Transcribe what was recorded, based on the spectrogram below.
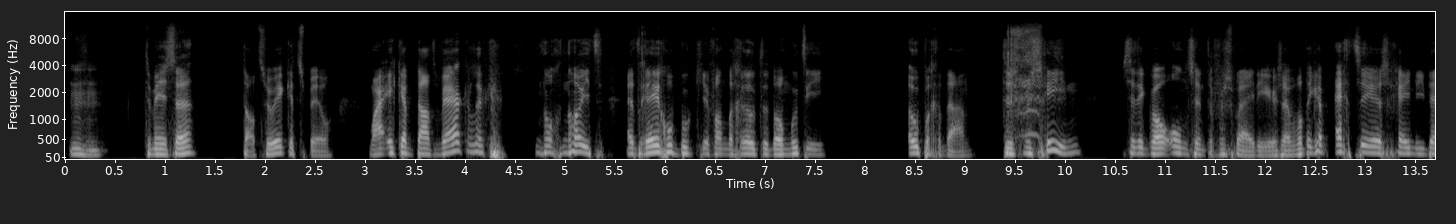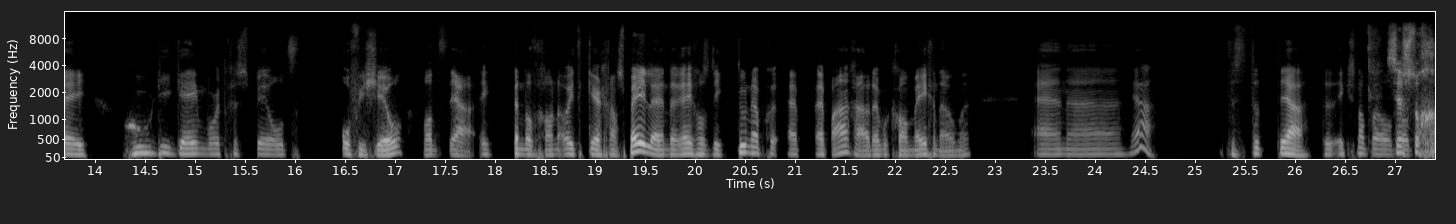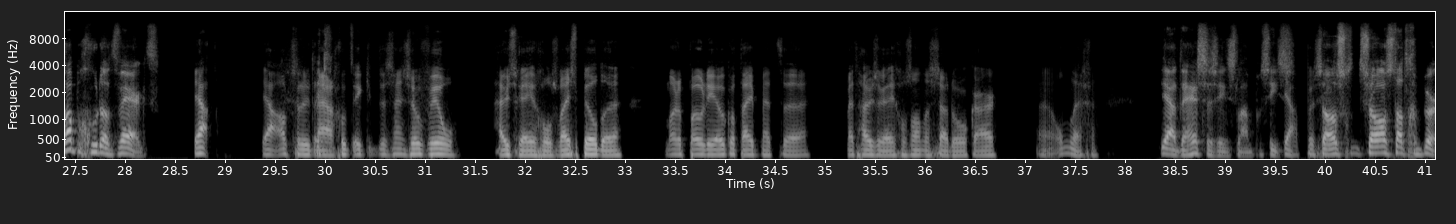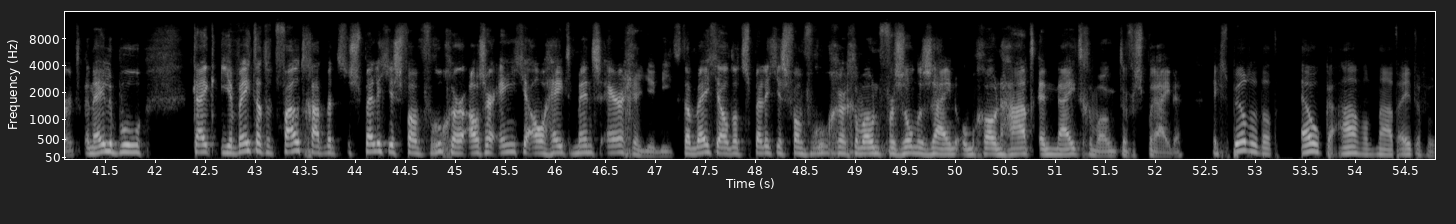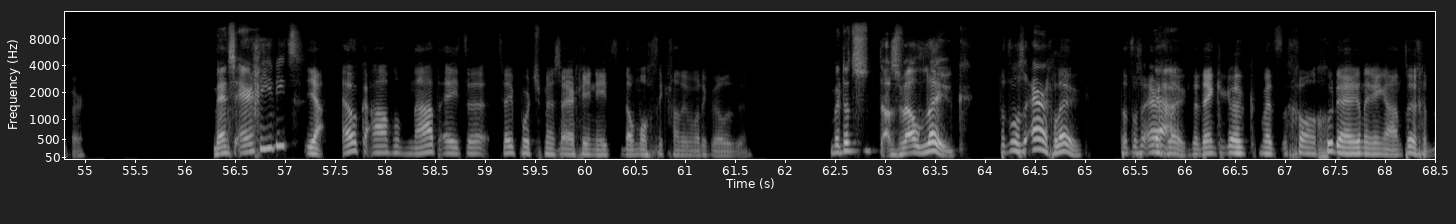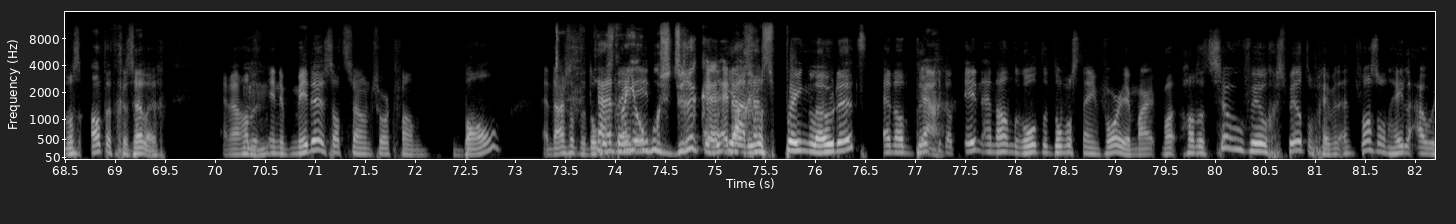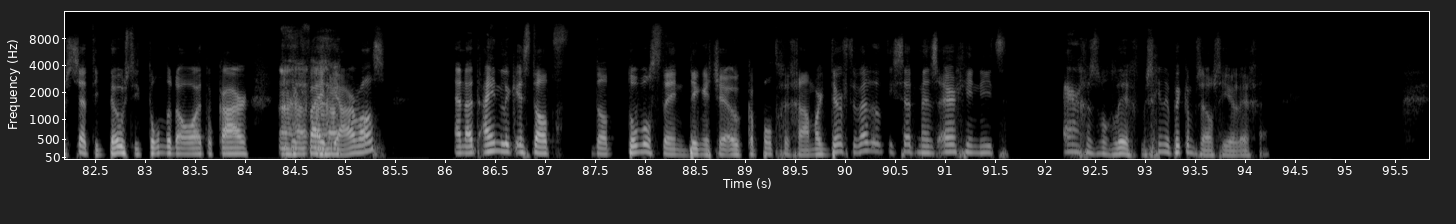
Mhm. Tenminste, dat is hoe ik het speel. Maar ik heb daadwerkelijk nog nooit het regelboekje van de grote Dalmoutie open gedaan. Dus misschien zit ik wel onzin te verspreiden hier zo. Want ik heb echt serieus geen idee hoe die game wordt gespeeld officieel. Want ja, ik ben dat gewoon ooit een keer gaan spelen. En de regels die ik toen heb, heb, heb aangehouden, heb ik gewoon meegenomen. En eh, ja, dus dat, ja, dat- ik snap wel. Het is dat- toch grappig hoe dat werkt? ja, absoluut. Ik- Nou ja, goed, ik, er zijn zoveel huisregels. Wij speelden Monopoly ook altijd met, eh, met huisregels, anders zouden we elkaar eh, omleggen. Ja, de hersens inslaan, precies. Ja, precies. Zoals, zoals dat gebeurt. Een heleboel. Kijk, je weet dat het fout gaat met spelletjes van vroeger. Als er eentje al heet Mens erger je niet. Dan weet je al dat spelletjes van vroeger gewoon verzonnen zijn om gewoon haat en nijd gewoon te verspreiden. Ik speelde dat elke avond na het eten vroeger. Mens erger je niet? Ja, elke avond na het eten, twee potjes mensen erger je niet. Dan mocht ik gaan doen wat ik wilde doen. Maar dat is, dat is wel leuk. Dat was erg leuk. Dat was erg Ja. leuk. Daar denk ik ook met gewoon goede herinneringen aan terug. Het was altijd gezellig. En dan hadden Mhm. in het midden zat zo'n soort van bal. En daar zat de Ja, dobbelsteen waar je op moest drukken. En En, ja, die gaat- was spring-loaded. En dan druk Ja. je dat in en dan rolt de dobbelsteen voor je. Maar we hadden het zoveel gespeeld op een gegeven moment. En het was al een hele oude set. Die doos die donderde al uit elkaar toen ik vijf jaar was. En uiteindelijk is dat, dat dobbelsteen dingetje ook kapot gegaan. Maar ik durfde wel dat die set Mens erg hier niet ergens nog ligt. Misschien heb ik hem zelfs hier liggen.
